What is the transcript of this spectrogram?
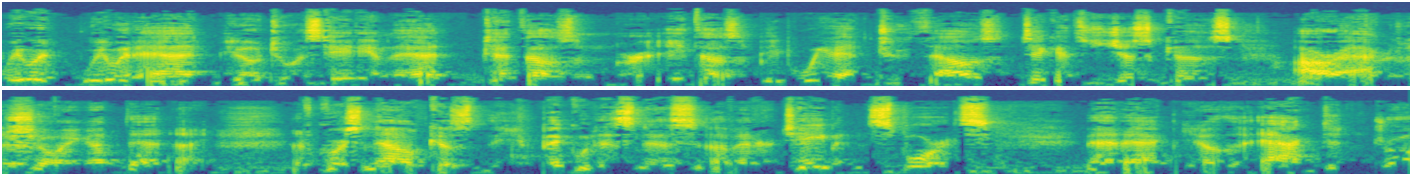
We would we would add you know to a stadium that had ten thousand or eight thousand people. We had two thousand tickets just because our act was showing up that night. And of course now because the ubiquitousness of entertainment and sports, that act you know the act didn't draw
